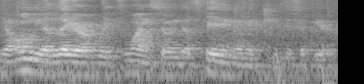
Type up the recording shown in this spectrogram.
you know, only a layer of width one, so in the scaling limit, it disappears.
